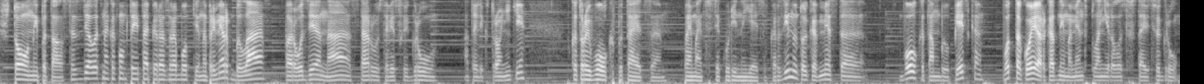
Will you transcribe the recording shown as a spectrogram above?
что он и пытался сделать на каком-то этапе разработки. Например, была пародия на старую советскую игру от электроники, в которой волк пытается поймать все куриные яйца в корзину, только вместо волка там был Петька, вот такой аркадный момент планировалось вставить в игру.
